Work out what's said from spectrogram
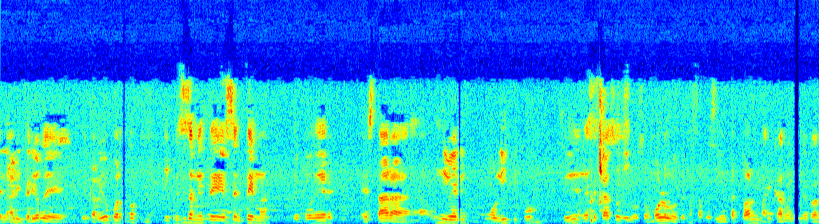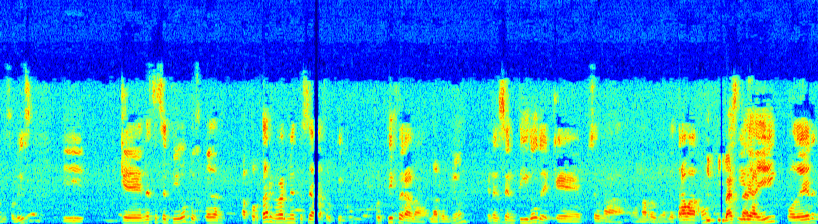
el, al interior de, de, Carrillo Puerto y precisamente es el tema de poder estar a, a un nivel político, ¿sí? en este caso los homólogos de nuestra presidenta actual, Mari Carmen Hernández Solís, y que en este sentido pues puedan aportar y realmente sea fructífera la, la, reunión, en el sentido de que sea una, una reunión de trabajo y, y, de ahí poder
